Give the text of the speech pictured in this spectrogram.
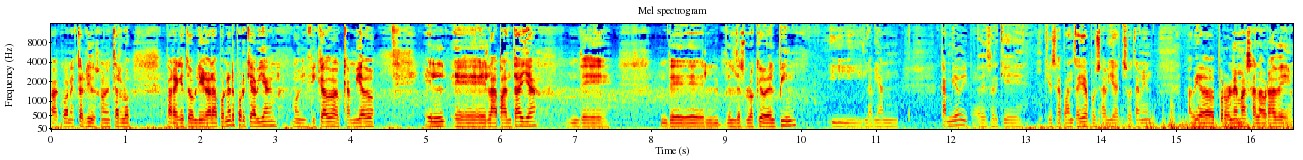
a conectarlo y desconectarlo para que te obligara a poner, porque habían modificado, cambiado el, eh, la pantalla de, del, desbloqueo del PIN y la habían cambiado y parece ser que, que, esa pantalla pues había hecho también, había dado problemas a la hora de,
